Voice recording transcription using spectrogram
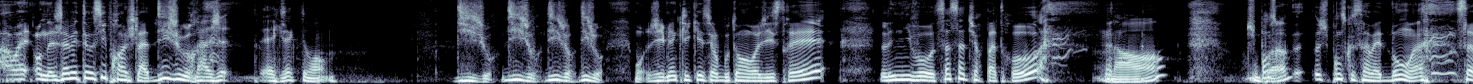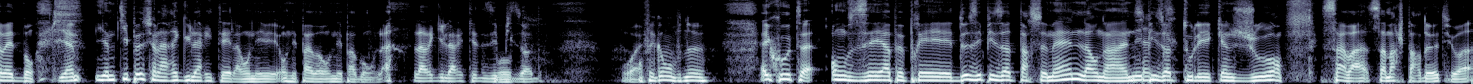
Ah ouais, on n'a jamais été aussi proche là, 10 jours. Bah, je- Exactement. 10 jours, 10 jours, 10 jours, 10 jours. Bon, j'ai bien cliqué sur le bouton enregistrer. Les niveaux, ça sature pas trop. Non. Je pense, que, je pense que ça va être bon, hein. ça va être bon. Il y, a, un- il y a un petit peu sur la régularité là, on est, on n'est pas, on n'est pas bon là. La régularité des Bon. épisodes. Ouais. On fait comme on peut. Écoute, on faisait à peu près deux épisodes par semaine. Là, on a un Sept. épisode tous les 15 jours. Ça va, ça marche par deux, tu vois.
